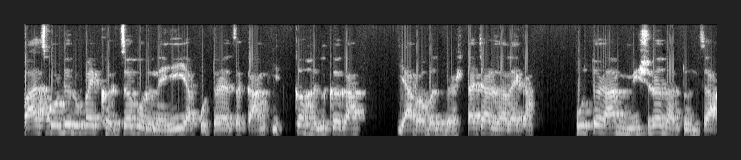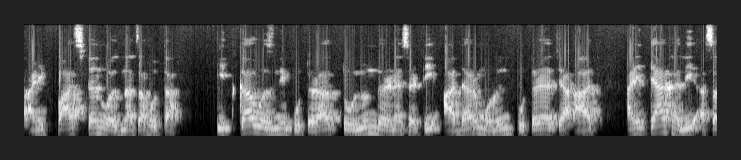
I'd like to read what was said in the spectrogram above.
पाच कोटी रुपये खर्च करूनही या पुतळ्याचं काम इतकं हलकं का? याबाबत भ्रष्टाचार झालाय का? पुतळा मिश्र धातूंचा आणि पाच टन वजनाचा होता. इतका वजनी पुतळा तोलून धरण्यासाठी आधार म्हणून पुतळ्याच्या आत आणि त्याखाली असा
